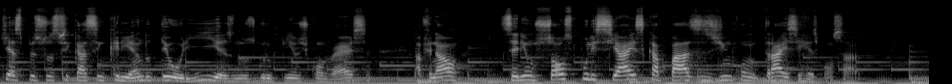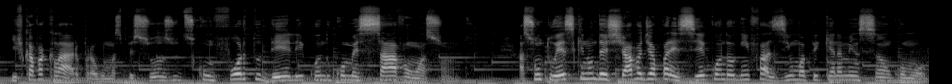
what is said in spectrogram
que as pessoas ficassem criando teorias nos grupinhos de conversa Afinal, seriam só os policiais capazes de encontrar esse responsável. E ficava claro para algumas pessoas o desconforto dele quando começavam o assunto. Assunto esse que não deixava de aparecer quando alguém fazia uma pequena menção, como:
